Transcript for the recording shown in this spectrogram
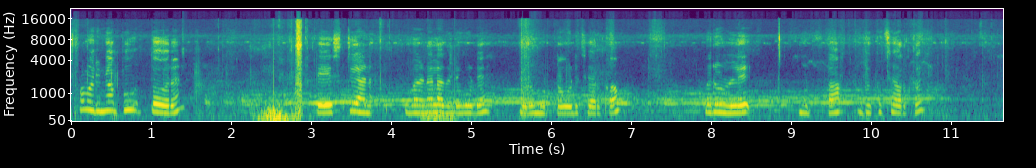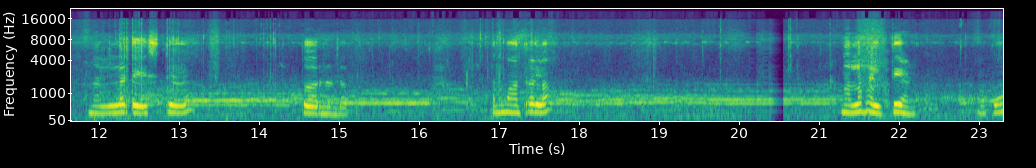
അപ്പോൾ മുരിങ്ങാപ്പൂ തോരൻ ടേസ്റ്റിയാണ് വേണേൽ അതിന്റെ കൂടെ ഒരു മുട്ട കൂടി ചേർക്കാം. ഒരു ഉള്ളി മുട്ട ഇതൊക്കെ ചേർത്ത് നല്ല ടേസ്റ്റ് തോരനുണ്ടാക്കും അത് മാത്രമല്ല നല്ല ഹെൽത്തിയാണ് അപ്പോൾ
